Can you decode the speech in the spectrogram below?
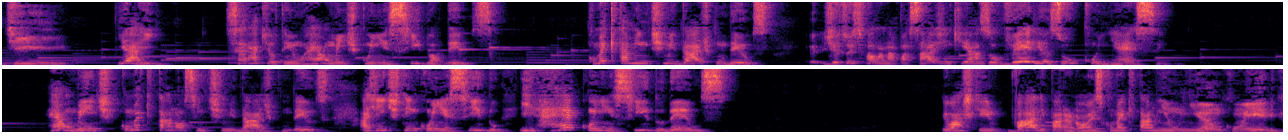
de e aí? Será que eu tenho realmente conhecido a Deus? Como é que está minha intimidade com Deus? Jesus fala na passagem que as ovelhas o conhecem realmente como é que está a nossa intimidade com Deus? A gente tem conhecido e reconhecido Deus? Eu acho que vale para nós como é que está a minha união com Ele,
